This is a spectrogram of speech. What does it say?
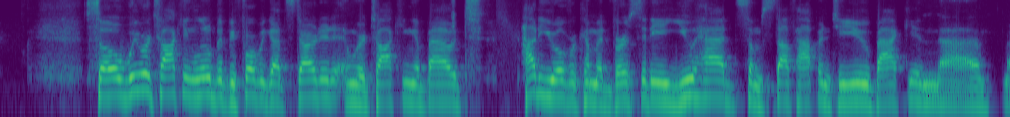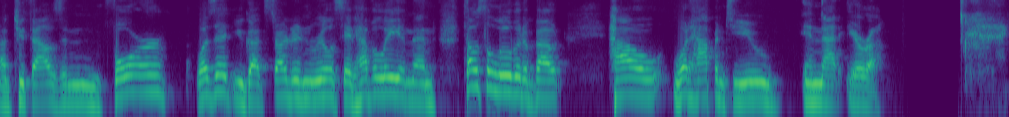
So, we were talking a little bit before we got started, and we were talking about how do you overcome adversity. You had some stuff happen to you back in uh, uh 2004, was it? You got started in real estate heavily, and then tell us a little bit about how what happened to you in that era.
